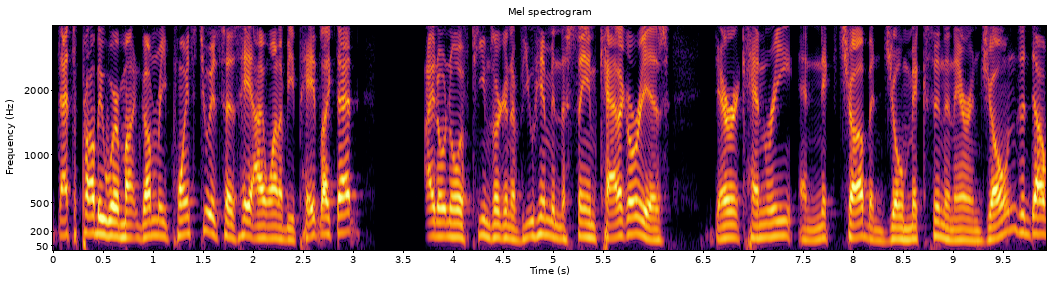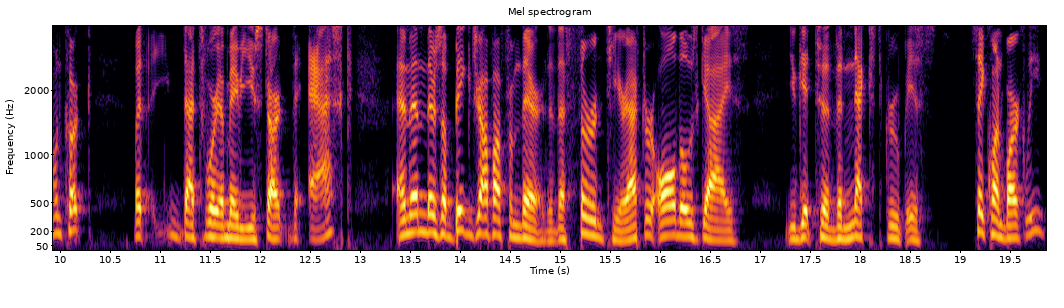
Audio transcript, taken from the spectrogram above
That's probably where Montgomery points to. It says, hey, I want to be paid like that. I don't know if teams are going to view him in the same category as Derrick Henry and Nick Chubb and Joe Mixon and Aaron Jones and Dalvin Cook, but that's where maybe you start the ask. And then there's a big drop off from there to the third tier. After all those guys, you get to the next group is Saquon Barkley,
